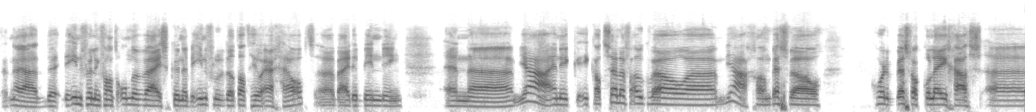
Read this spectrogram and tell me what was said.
nou ja, de, de invulling van het onderwijs kunnen beïnvloeden, dat dat heel erg helpt bij de binding. En uh, ja, en ik, ik had zelf ook wel, uh, ja, gewoon best wel, ik hoorde best wel collega's, uh,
